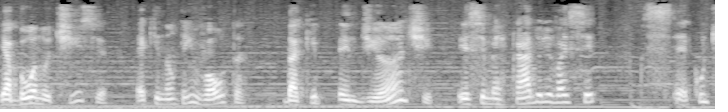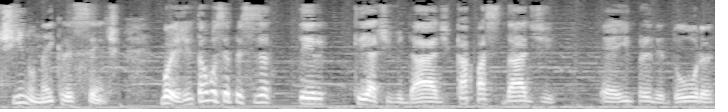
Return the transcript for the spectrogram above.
E a boa notícia é que não tem volta. Daqui em diante, esse mercado ele vai ser é, contínuo né, e crescente. Bom, então você precisa ter criatividade, capacidade é, empreendedora,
